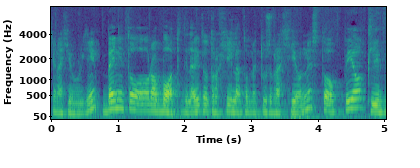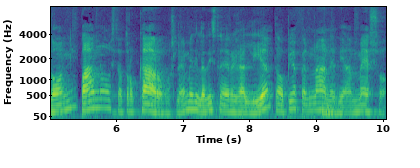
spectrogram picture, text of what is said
και να χειρουργεί, μπαίνει το ρομπότ, δηλαδή το τροχύλατο με τους βραχίονες, το οποίο κλειδώνει πάνω στα τροκάρο όπως λέμε, δηλαδή στα εργαλεία, τα οποία περνάνε mm. διαμέσω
